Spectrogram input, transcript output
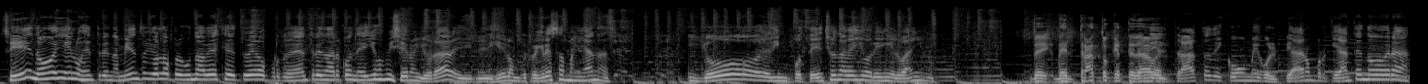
Sí, no, y en los entrenamientos, yo la una vez que tuve la oportunidad de entrenar con ellos, me hicieron llorar y me dijeron, regresas mañana. Y yo, de impotencia, una vez lloré en el baño. De- del trato que te daban. Del trato de cómo me golpearon, porque antes no era.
